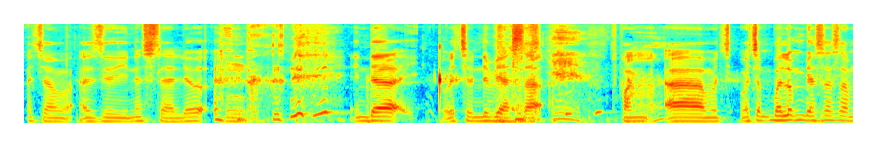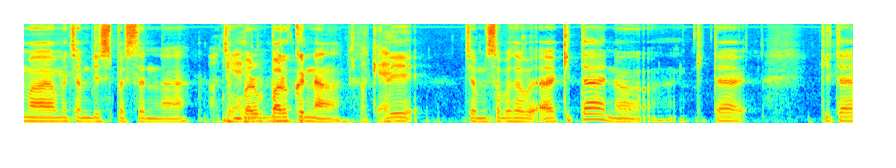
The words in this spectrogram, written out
Macam Yunus selalu Hmm. Indah Macam dia biasa pang, uh, macam, macam belum biasa sama Macam this person lah Macam Okay. baru, baru kenal Okay. Jadi Macam sahabat-sahabat uh, Kita no. Kita Kita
